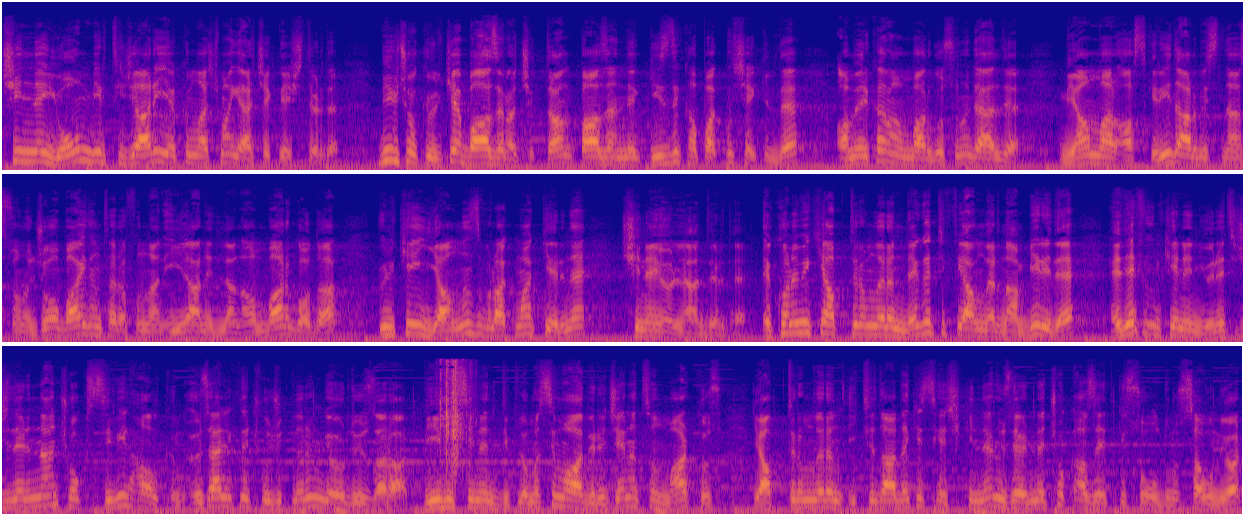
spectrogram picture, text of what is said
Çin'le yoğun bir ticari yakınlaşma gerçekleştirdi. Birçok ülke bazen açıktan bazen de gizli kapaklı şekilde Amerikan ambargosunu deldi. Myanmar askeri darbesinden sonra Joe Biden tarafından ilan edilen ambargo da ülkeyi yalnız bırakmak yerine Çin'e yönlendirdi. Ekonomik yaptırımların negatif yanlarından biri de hedef ülkenin yöneticilerinden çok sivil halkın özellikle çocukların gördüğü zarar. BBC'nin diplomasi muhabiri Jonathan Marcus yaptırımların iktidardaki seçkinler üzerine çok az etkisi olduğunu savunuyor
